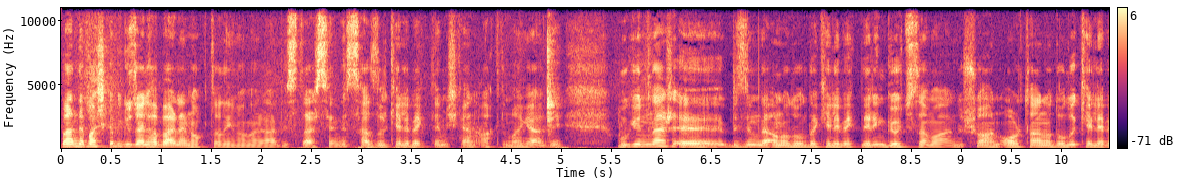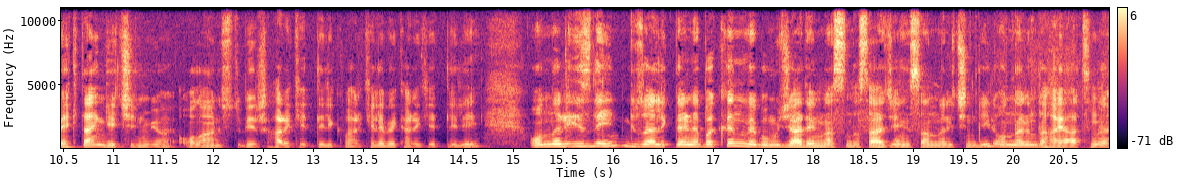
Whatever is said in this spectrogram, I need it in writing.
Ben de başka bir güzel haberle noktalayayım Ömer abi isterseniz. Hazır kelebek demişken aklıma geldi. Bugünler e, bizim de Anadolu'da kelebeklerin göç zamanı. Şu an Orta Anadolu kelebekten geçilmiyor. Olağanüstü bir hareketlilik var, kelebek hareketliliği. Onları izleyin, güzelliklerine bakın ve bu mücadelenin aslında sadece insanlar için değil, onların da hayatını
